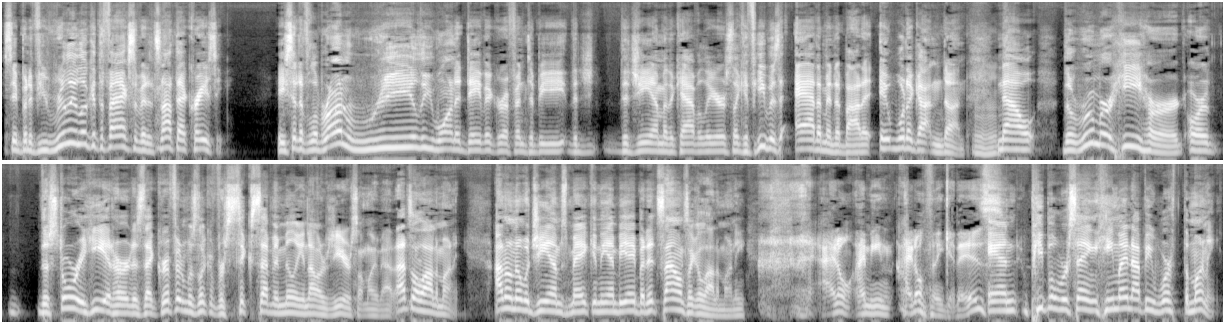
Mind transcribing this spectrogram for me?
He said, but if you really look at the facts of it, it's not that crazy. He said if LeBron really wanted David Griffin to be the the GM of the Cavaliers, like if he was adamant about it, it would have gotten done. Mm-hmm. Now, the rumor he heard or the story he had heard is that Griffin was looking for six, seven million dollars a year, or something like that. That's a lot of money. I don't know what GMs make in the NBA, but it sounds like a lot of money. I don't, I mean, I don't think it is. And people were saying he might not be worth the money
